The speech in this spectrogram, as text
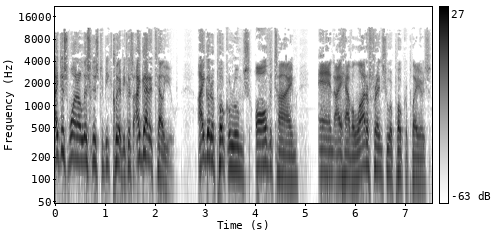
I just want our listeners to be clear because I got to tell you, I go to poker rooms all the time, and I have a lot of friends who are poker players.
